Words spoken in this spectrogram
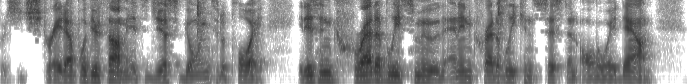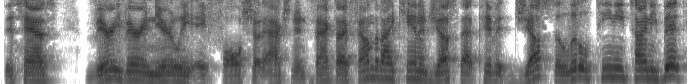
But straight up with your thumb, it's just going to deploy. It is incredibly smooth and incredibly consistent all the way down. This has very, very nearly a fall shut action. In fact, I found that I can adjust that pivot just a little teeny tiny bit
